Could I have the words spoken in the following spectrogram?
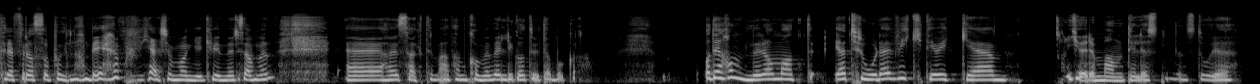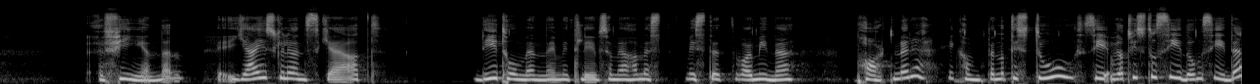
treffer også pga. det, for vi er så mange kvinner sammen. Jeg eh, har jo sagt til meg at han kommer veldig godt ut av boka. Og det handler om at jeg tror det er viktig å ikke gjøre mannen til den store fienden. Jeg skulle ønske at De to mennene i mitt liv som jeg har mistet, var mine partnere i kampen. At, sto, at, vi sto side om side.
